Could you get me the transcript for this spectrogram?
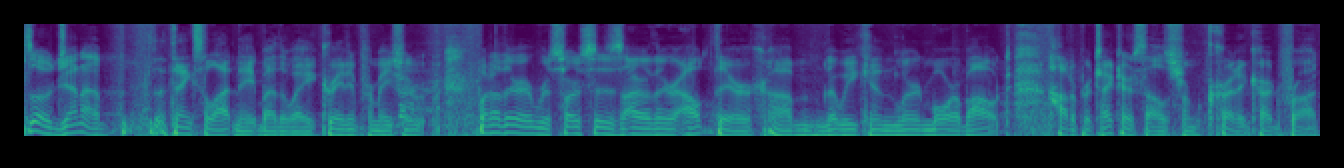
So, Jenna, thanks a lot, Nate, by the way. Great information. What other resources are there out there um, that we can learn more about how to protect ourselves from credit card fraud?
